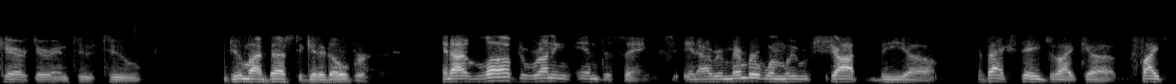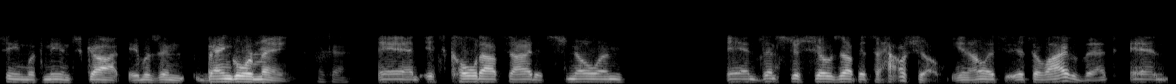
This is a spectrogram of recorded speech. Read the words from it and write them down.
character and to to do my best to get it over. And I loved running into things. And I remember when we shot the uh the backstage like uh fight scene with me and Scott. It was in Bangor, Maine Okay. and it's cold outside, it's snowing, and Vince just shows up. It's a house show, you know, it's it's a live event, and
